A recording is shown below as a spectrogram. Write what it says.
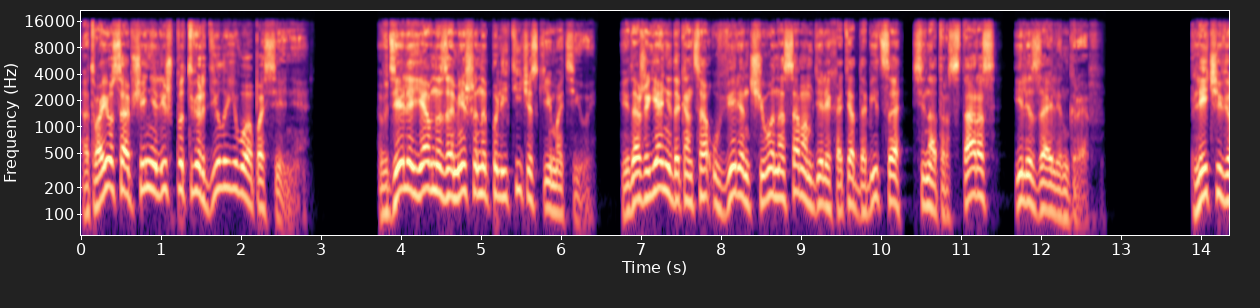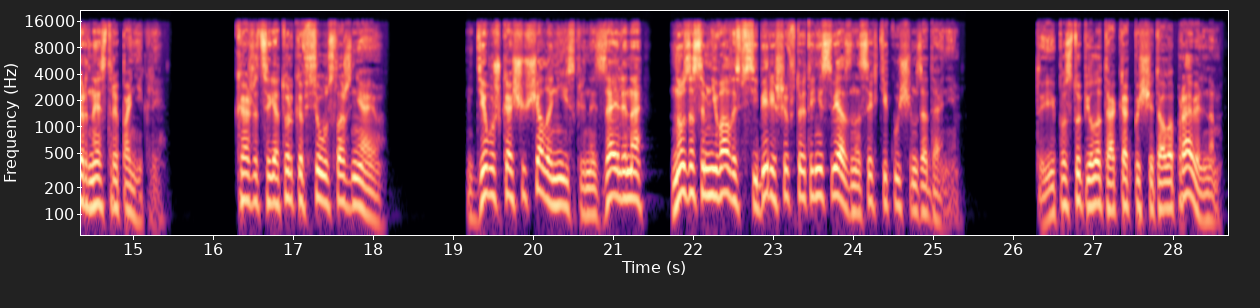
а твое сообщение лишь подтвердило его опасения. В деле явно замешаны политические мотивы, и даже я не до конца уверен, чего на самом деле хотят добиться сенатор Старос или Зайлен Греф. Плечи Вернестры поникли. «Кажется, я только все усложняю». Девушка ощущала неискренность Зайлена но засомневалась в себе, решив, что это не связано с их текущим заданием. «Ты поступила так, как посчитала правильным», —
